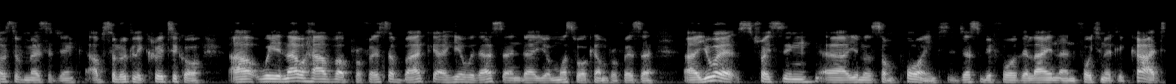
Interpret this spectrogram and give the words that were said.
Positive messaging, absolutely critical. Uh, we now have uh, Professor back uh, here with us, and uh, you're most welcome, Professor. Uh, you were stressing, you know, some points just before the line unfortunately cut.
